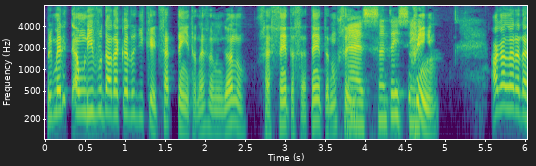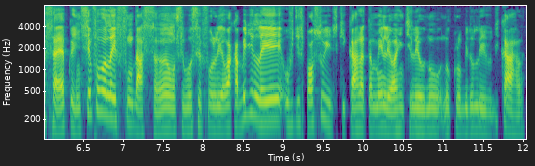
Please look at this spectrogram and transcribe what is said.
primeiro é um livro da década de quê? De 70, né? Se eu não me engano, 60, 70, não sei. É, 65. Enfim, a galera dessa época, gente, se for ler Fundação, se você for ler, eu acabei de ler Os Despossuídos, que Carla também leu, a gente leu no, no Clube do Livro de Carla.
